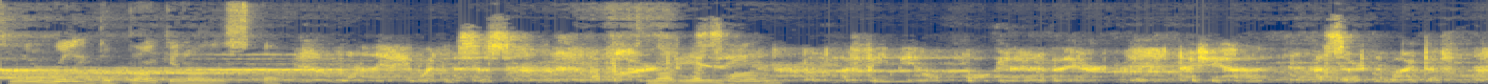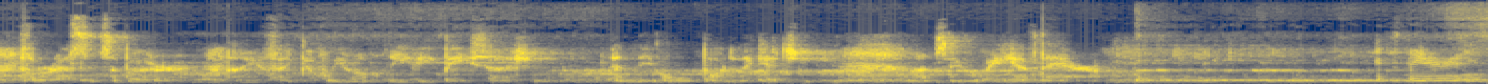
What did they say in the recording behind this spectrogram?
So they're really debunking all this stuff. One of the eyewitnesses It's not really haunted. Fluorescence about her. I think if we run an EVP session in the old part of the kitchen and see what we get there. If there is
